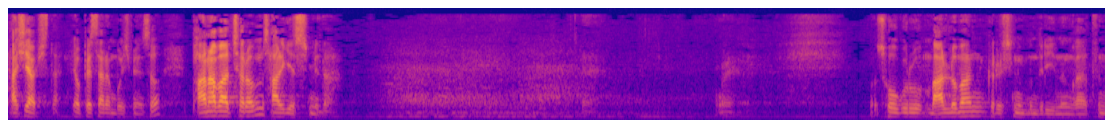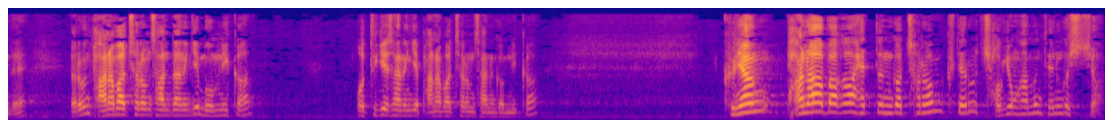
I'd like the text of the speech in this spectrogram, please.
다시 합시다. 옆에 사람 보시면서 바나바처럼 살겠습니다. 네. 네. 속으로 말로만 그러시는 분들이 있는 것 같은데 여러분 바나바처럼 산다는 게 뭡니까? 어떻게 사는 게 바나바처럼 사는 겁니까? 그냥 바나바가 했던 것처럼 그대로 적용하면 되는 것이죠.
